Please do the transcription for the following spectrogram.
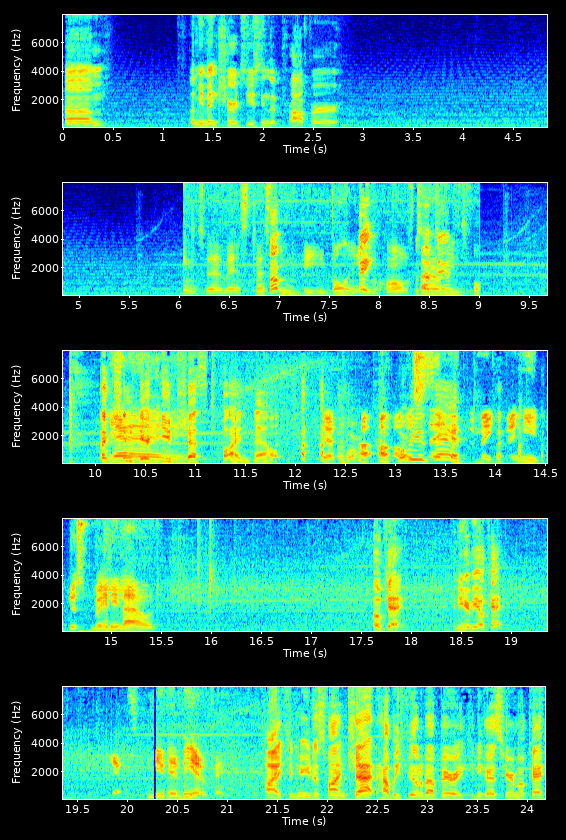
Um, let me make sure it's using the proper. service testing Oh. the volume Hey, of what's up, dude? Barry's vo- I can hear you just fine now. Yeah, What- I, I, I were you saying saying? The main menu just really loud. Okay, can you hear me? Okay. Yes. Can you hear me? Okay. I can hear you just fine. Chat, how are we feeling about Barry? Can you guys hear him okay?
